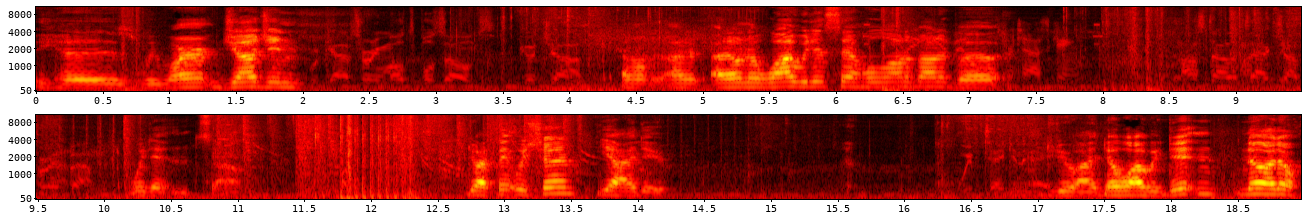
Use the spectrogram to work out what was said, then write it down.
because we weren't judging. We're capturing multiple zones. Good job. I don't, I, I don't know why we didn't say a whole lot about it, but Hostile attack chopper inbound. we didn't. So, do I think we should? Yeah, I do. We've taken Do I know why we didn't? No, I don't.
